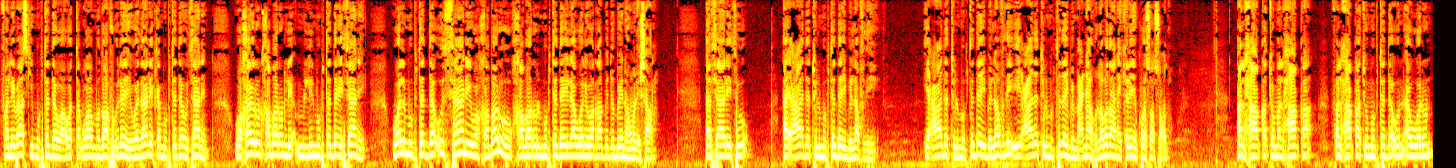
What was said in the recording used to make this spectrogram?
falibaaskii mubtada waa wataqwa mudaafu ilayhi wadalika mubtadaun thaanin wa khayru khabaru lilmubtada'i athaani wاlmubtada'u athaani wa khabaruhu khabaru lmubtada'i alawali waraabidu baynahuma alishaara athaalithu icaadaة اlmubtada'i bilafdihi icaadaة اlmubtada'i bilafdihi icaadaة اlmubtada'i bimacnaahu labadaan ay kala yihin kuwa soo socdo alxaaqaةu malxaaqa falxaaqaةu mubtadaءu awalu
